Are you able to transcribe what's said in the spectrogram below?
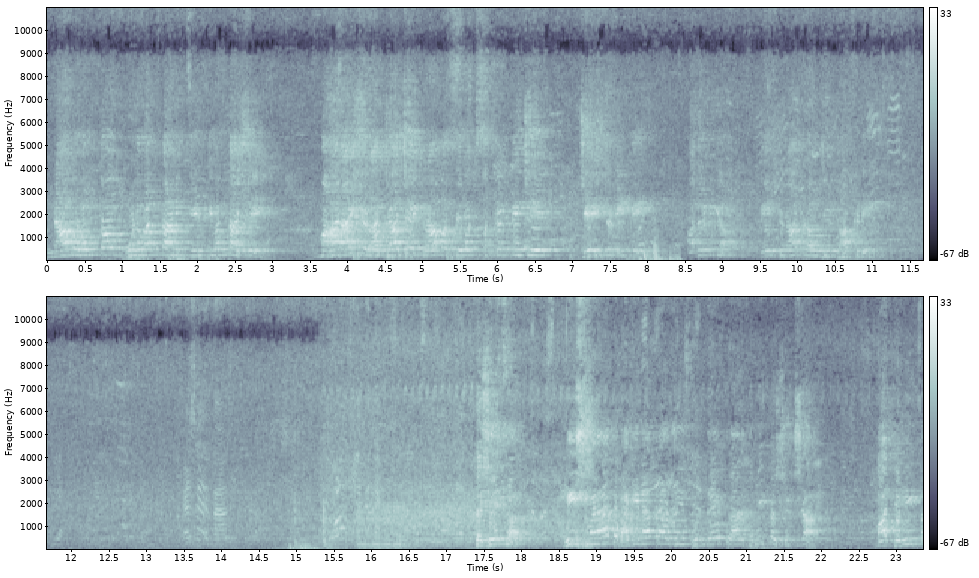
नामवंत गुणवंत आणि कीर्तिवंत असे महाराष्ट्र राज्याचे ग्रामसेवक संघटनेचे ज्येष्ठ नेते आदरणीय एकनाथरावजी धाकडे तसेच विश्वनाथ भागीनाथरावजी फुंदे प्राथमिक शिक्षक माध्यमिक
